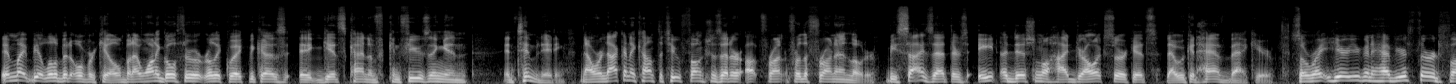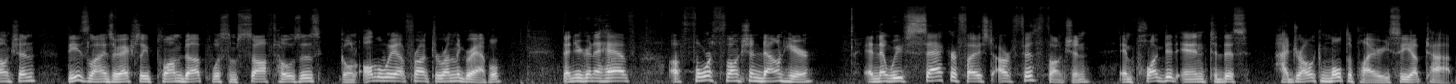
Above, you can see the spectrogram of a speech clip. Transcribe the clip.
It might be a little bit overkill, but I want to go through it really quick because it gets kind of confusing and intimidating. Now we're not going to count the two functions that are up front for the front end loader. Besides that, there's eight additional hydraulic circuits that we could have back here. So right here, you're going to have your third function these lines are actually plumbed up with some soft hoses going all the way up front to run the grapple. Then you're gonna have a fourth function down here, and then we've sacrificed our fifth function and plugged it into this hydraulic multiplier you see up top.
